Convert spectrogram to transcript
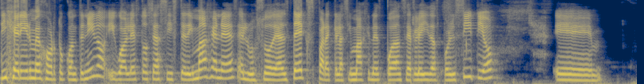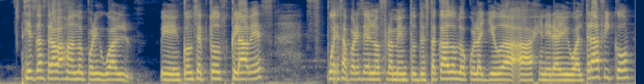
digerir mejor tu contenido. Igual esto se asiste de imágenes, el uso de alt text para que las imágenes puedan ser leídas por el sitio. Eh, si estás trabajando por igual en conceptos claves, puedes aparecer en los fragmentos destacados, lo cual ayuda a generar igual tráfico.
